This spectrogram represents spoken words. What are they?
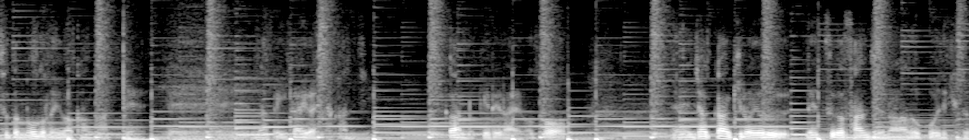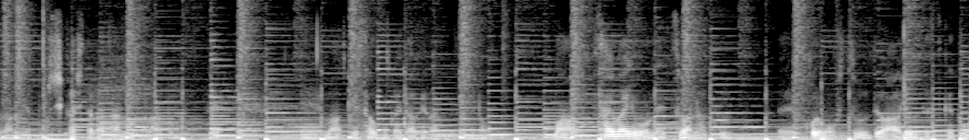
ちょっと喉の違和感があって、えー、なんかイガイガした感じが抜けれないのとえー、若干昨日夜熱が37度を超えてきてたんでもしかしたらなるのかなと思って、えー、まあ、今朝を迎えたわけなんですけどまあ幸いにも熱はなく、えー、声も普通ではあるんですけど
